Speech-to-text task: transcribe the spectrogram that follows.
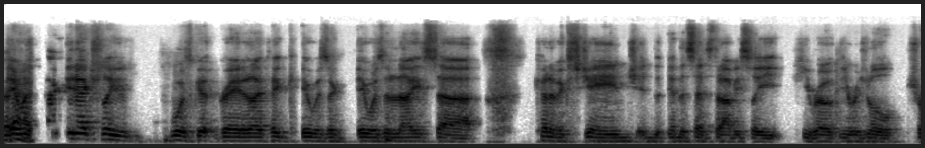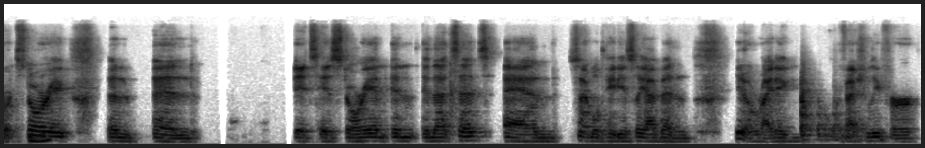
it was it actually was great, and I think it was a it was a nice uh, kind of exchange in the, in the sense that obviously he wrote the original short story, and and it's his story in, in in that sense, and simultaneously I've been you know writing professionally for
